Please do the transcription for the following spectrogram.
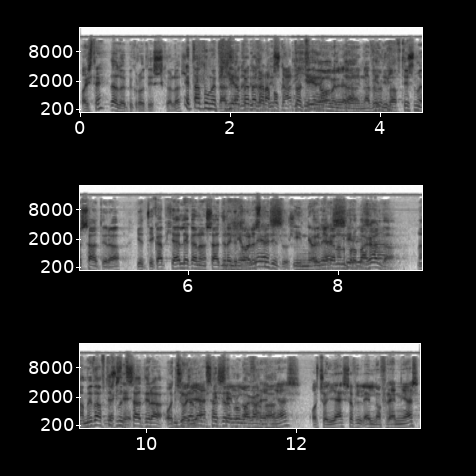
Ορίστε. Δεν το επικροτήσεις κιόλας. Ε, θα δούμε ποιοι χειροκρόταγαν από κάτω, τι εννοούμε, δηλαδή, να δούμε Και τη ποιοι- βαφτίσουμε σάτυρα, γιατί και κάποιοι άλλοι έκαναν σάτυρα Η και τώρα είναι νεολαία- σπίτι τους. η νεολαία Γιατί έκαναν ΣΥΡΙΖΑ- προπαγάνδα. Να μην βαφτίσουμε τη Κοιτάξτε, σάτυρα. Ο Μην κάνουμε τσολιάς της σάτυρα προπαγάνδα. ελληνοφρένειας, ο τσολιάς της ελληνοφρένειας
